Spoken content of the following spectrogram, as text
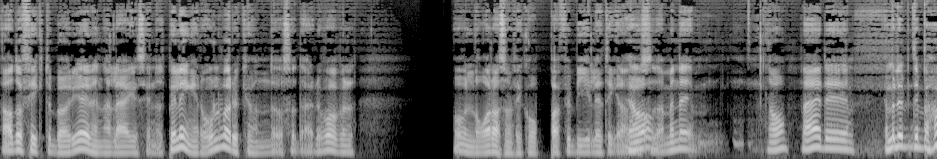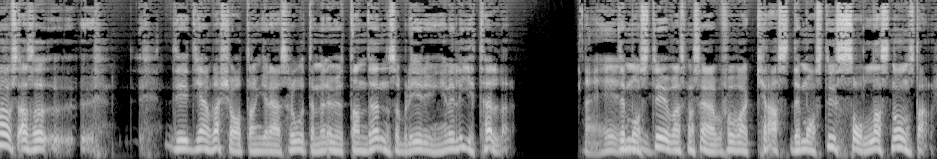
ja då fick du börja i den här lägesserien. Det spelade ingen roll vad du kunde och sådär. Det var väl, var väl några som fick hoppa förbi lite grann. Ja. Och sådär. Men det, ja, nej det, Ja, men det, det behövs alltså, det är ett jävla tjat om gräsroten, men utan den så blir det ju ingen elit heller. nej. Det måste ju, vad ska man säga, få vara krass, det måste ju sållas någonstans.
